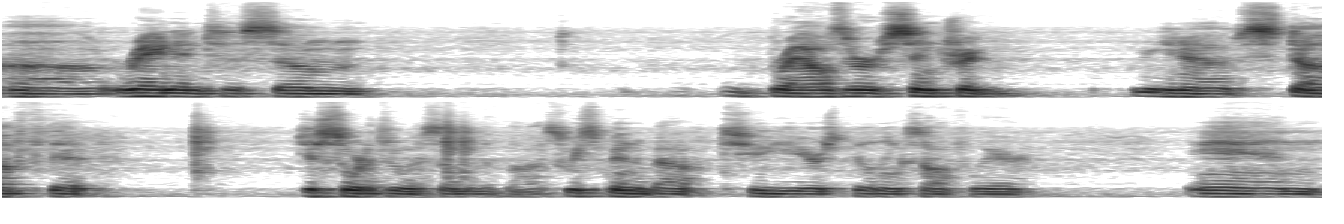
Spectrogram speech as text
Uh, ran into some browser centric, you know, stuff that just sort of threw us under the bus. We spent about two years building software, and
